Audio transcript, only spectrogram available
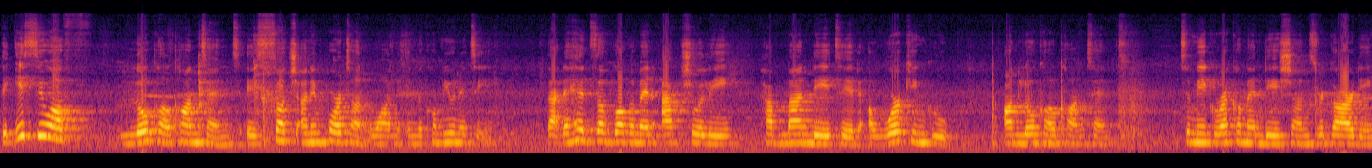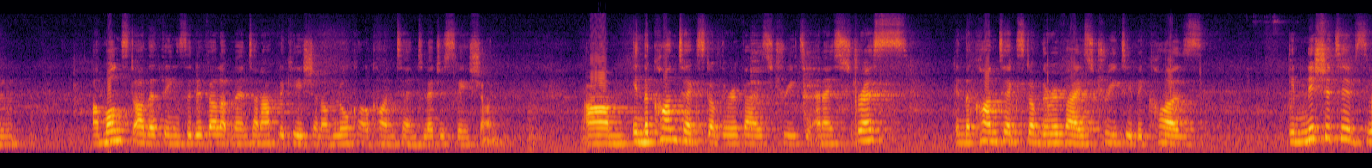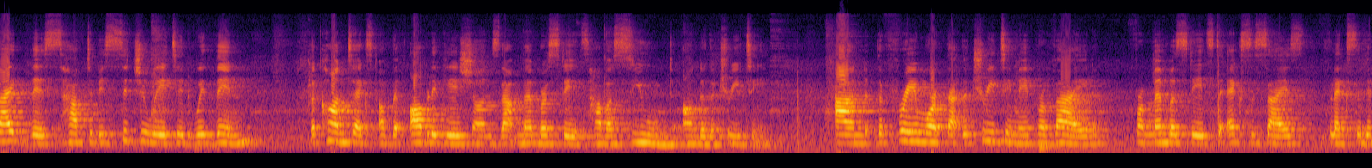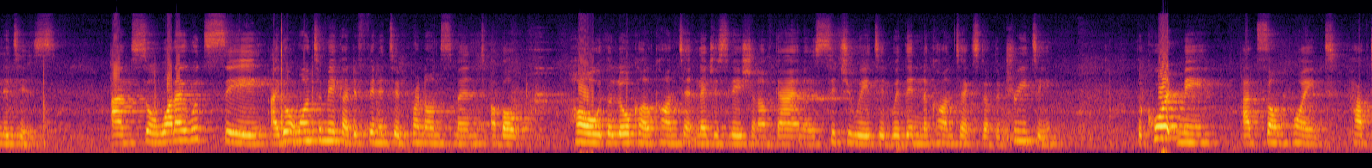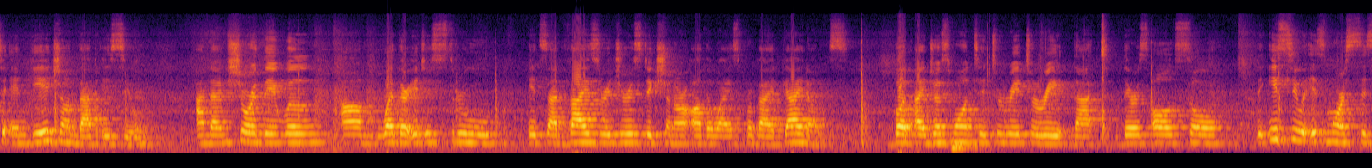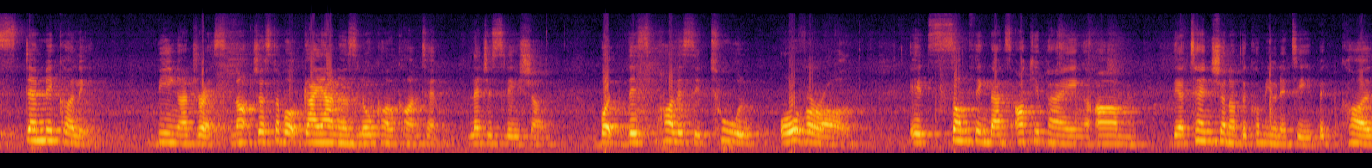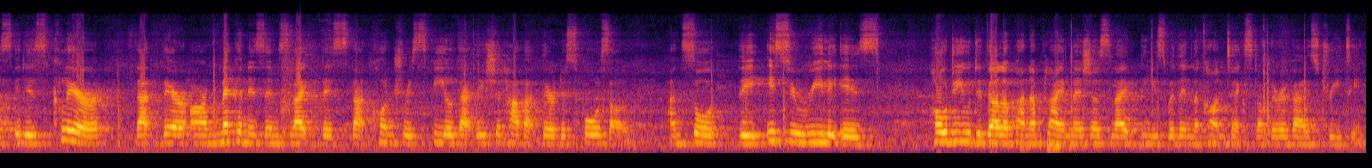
the issue of local content is such an important one in the community that the heads of government actually have mandated a working group on local content to make recommendations regarding, amongst other things, the development and application of local content legislation. Um, in the context of the revised treaty, and I stress in the context of the revised treaty because initiatives like this have to be situated within the context of the obligations that member states have assumed under the treaty and the framework that the treaty may provide for member states to exercise flexibilities. And so what I would say, I don't want to make a definitive pronouncement about how the local content legislation of Guyana is situated within the context of the treaty. The court may, at some point, have to engage on that issue, and I'm sure they will, um, whether it is through its advisory jurisdiction or otherwise, provide guidance. But I just wanted to reiterate that there's also, the issue is more systemically being addressed, not just about Guyana's local content legislation, but this policy tool overall. It's something that's occupying um, the attention of the community because it is clear that there are mechanisms like this that countries feel that they should have at their disposal. And so the issue really is how do you develop and apply measures like these within the context of the revised treaty?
